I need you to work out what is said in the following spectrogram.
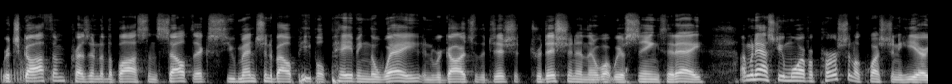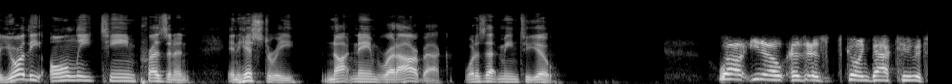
Rich Gotham, president of the Boston Celtics, you mentioned about people paving the way in regards to the tradition and then what we're seeing today. I'm going to ask you more of a personal question here. You're the only team president in history not named Red Auerbach. What does that mean to you? Well, you know, as, as going back to it's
